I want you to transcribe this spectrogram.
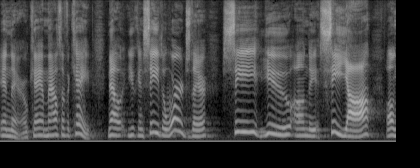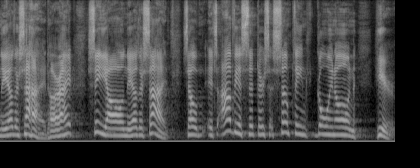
in there, okay? A mouth of a cave. Now, you can see the words there see you on the, see ya on the other side, all right? See y'all on the other side. So it's obvious that there's something going on here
